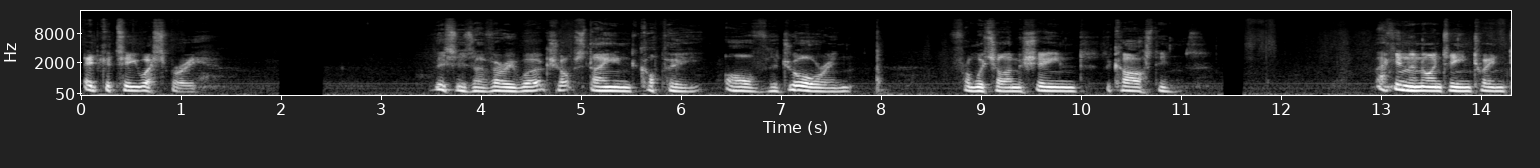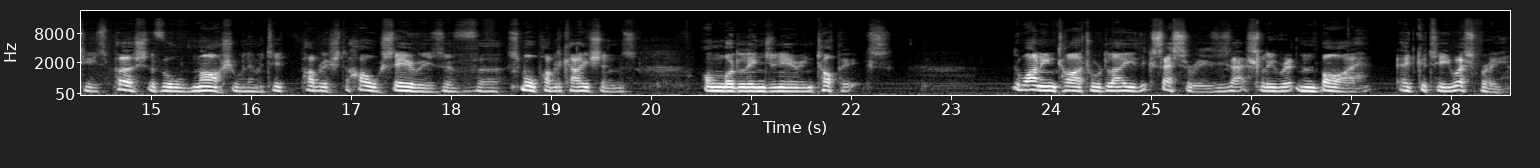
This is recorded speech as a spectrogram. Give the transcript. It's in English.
Edgar T. Westbury. This is a very workshop stained copy of the drawing from which I machined the castings. Back in the 1920s, Percival Marshall Limited published a whole series of uh, small publications on model engineering topics. The one entitled Lathe Accessories is actually written by Edgar T. Westbury.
